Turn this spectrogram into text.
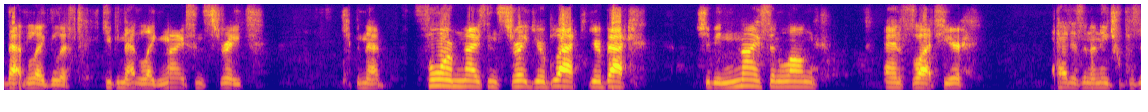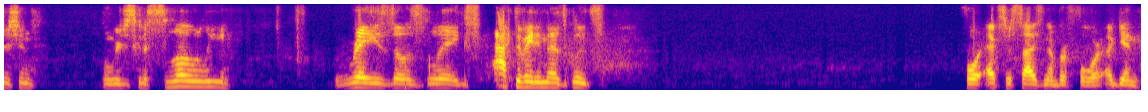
that leg lift, keeping that leg nice and straight, keeping that form nice and straight. Your back, your back should be nice and long and flat here. Head is in a neutral position. And we're just gonna slowly raise those legs, activating those glutes. For exercise number four. Again,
